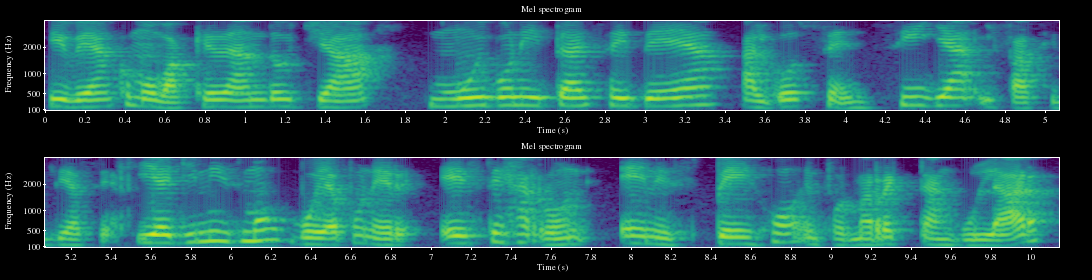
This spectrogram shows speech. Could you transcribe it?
Y vean cómo va quedando ya muy bonita esta idea, algo sencilla y fácil de hacer. Y allí mismo voy a poner este jarrón en espejo en forma rectangular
